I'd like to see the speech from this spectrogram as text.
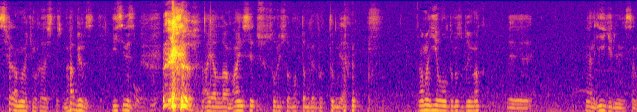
Selamünaleyküm arkadaşlar. Ne yapıyorsunuz? İyisiniz? Ay Allah'ım aynı soruyu sormaktan ben bıktım ya. Ama iyi olduğunuzu duymak eee, yani iyi geliyor insana.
